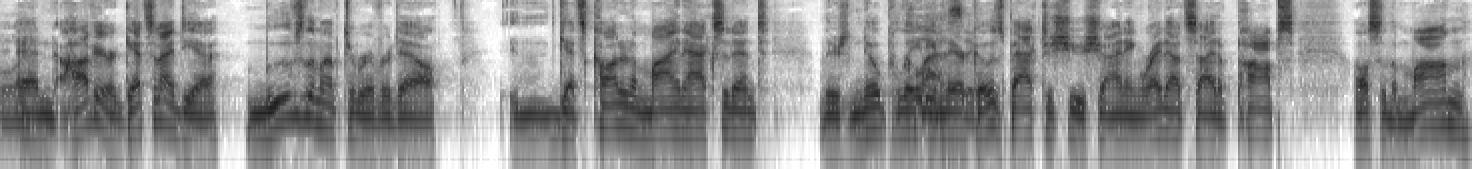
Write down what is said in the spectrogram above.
Oh, And Javier gets an idea, moves them up to Riverdale, gets caught in a mine accident. There's no palladium there. Goes back to shoe shining right outside of Pops. Also, the mom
